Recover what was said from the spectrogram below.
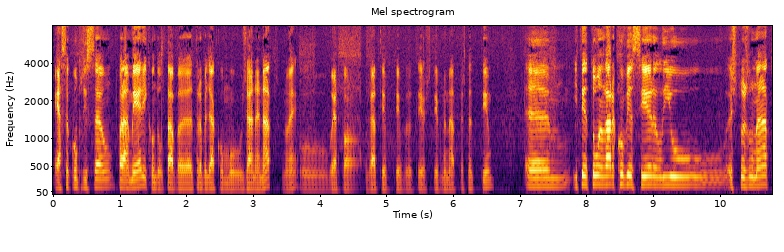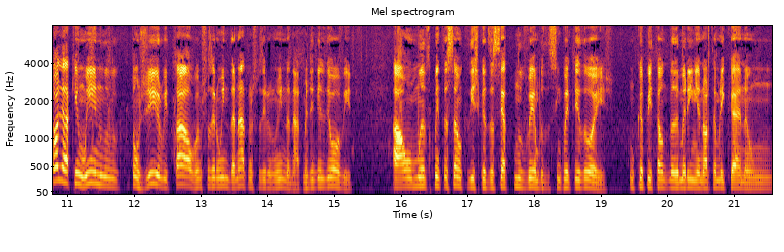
essa composição para a América, onde ele estava a trabalhar como já na NATO, não é? O Humberto Delgado teve, teve, teve, esteve na NATO bastante tempo um, e tentou andar a convencer ali o, as pessoas do NATO: olha, aqui um hino tão giro e tal, vamos fazer um hino da NATO, vamos fazer um hino da NATO, mas ninguém lhe deu ouvidos. Há uma documentação que diz que a 17 de novembro de 52, um capitão da Marinha norte-americana, um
